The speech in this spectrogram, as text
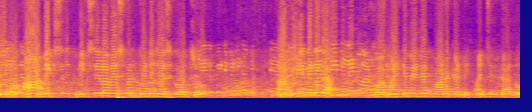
మీరు ఆ, మిక్స్ మిక్సీలో వేసుకొని పిండి చేసుకోవచ్చు. విడివిడిగా మిక్స్ ఆ, చేయాలా? విడివిడిగా మల్టీ మిల్లెట్ వాడొచ్చా? మల్టీ మిల్లెట్ వాడకండి మంచిది కాదు.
